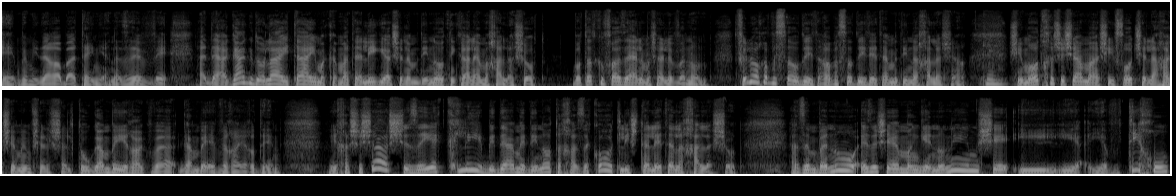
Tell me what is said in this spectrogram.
אה, במידה רבה את העניין הזה, והדאגה הגדולה הייתה עם הקמת הליגה של המדינות, נקרא להן החלשות. באותה תקופה זה היה למשל לבנון. אפילו ערב הסעודית, ערב הסעודית הייתה מדינה חלשה, כן. שהיא מאוד חששה מהשאיפות של ההאשמים ששלטו גם בעיראק וגם בעבר הירדן, והיא חששה שזה יהיה כלי בידי המדינות החזקות להשתלט על החלשות. אז הם בנו איזה שהם מנגנונים שיבטיחו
